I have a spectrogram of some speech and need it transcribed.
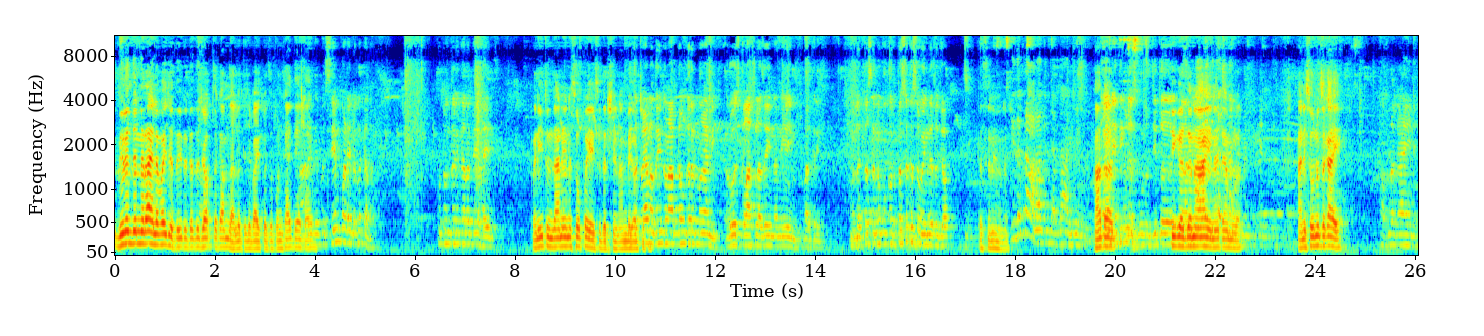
निरंजनने राहायला पाहिजे होतं इथं. त्याचं जॉबचं काम झालं त्याच्या बायकोचं पण. काय ते आता? सेम पडायला ना त्याला. कुठून तरी त्याला ते आहेच पण इथून जाणं येणं सोपं आहे सुदर्शन प्लॅन आंबेगावच्या होता इथून अपडाऊन करेन मग आम्ही. रोज क्लासला जाईन आणि येईन रात्री. म्हणलं तसं नको करू. तसं कसं होईल त्याचं जॉब तसं नाही होणार. तिथंच राहावं लागेल त्याला दहा दिवस. हा तर तिकडच कुठं जिथं तिघ जण आहे ना त्यामुळं. आणि सोनूचं काय आहे? आपलं काय नाही.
